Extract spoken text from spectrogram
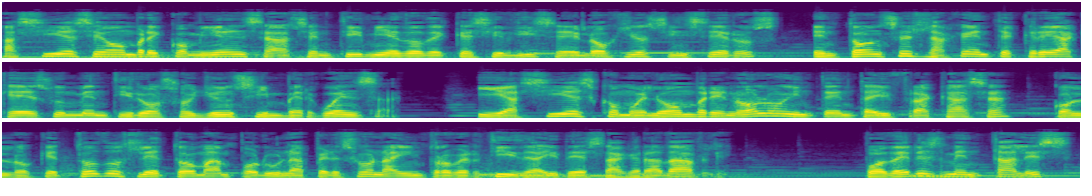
así ese hombre comienza a sentir miedo de que si dice elogios sinceros, entonces la gente crea que es un mentiroso y un sinvergüenza. Y así es como el hombre no lo intenta y fracasa, con lo que todos le toman por una persona introvertida y desagradable. Poderes mentales,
